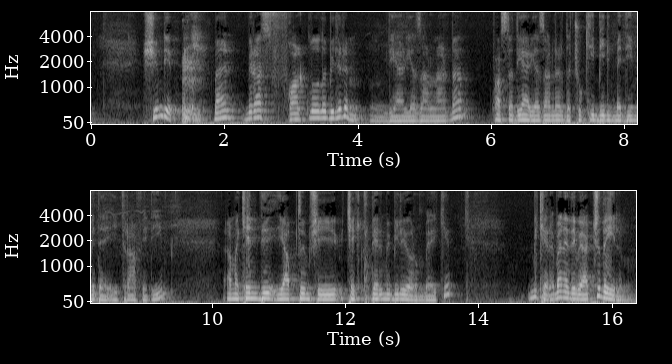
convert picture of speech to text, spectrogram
Şimdi ben biraz farklı olabilirim diğer yazarlardan. Aslında diğer yazarları da çok iyi bilmediğimi de itiraf edeyim. Ama kendi yaptığım şeyi çektiklerimi biliyorum belki. Bir kere ben edebiyatçı değilim.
